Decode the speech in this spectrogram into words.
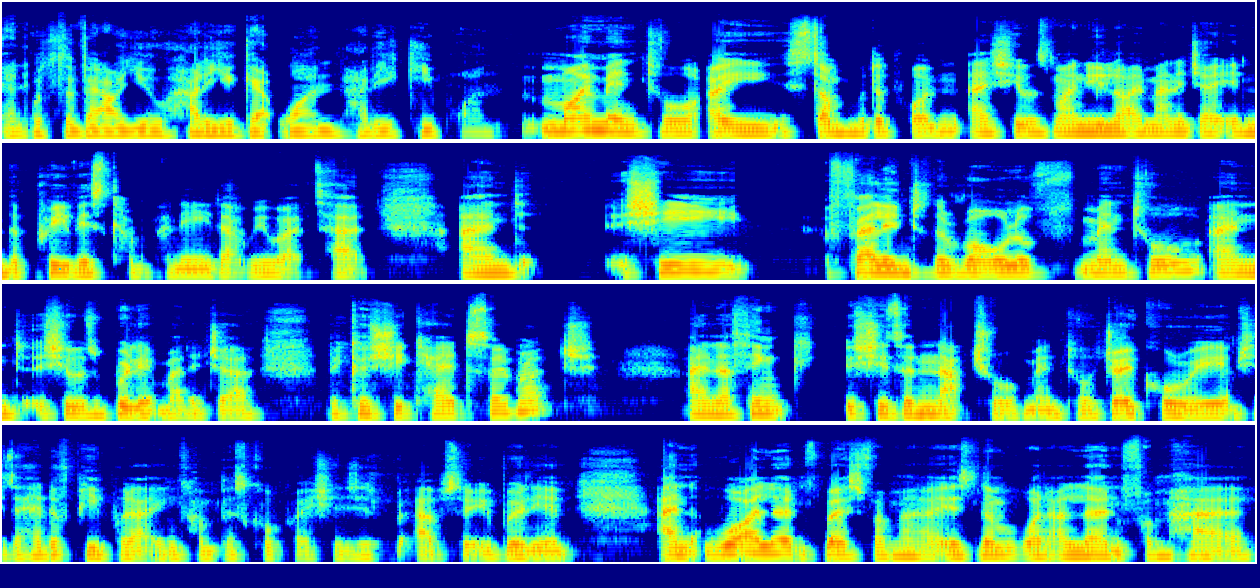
and what's the value? How do you get one? How do you keep one? My mentor, I stumbled upon as she was my new line manager in the previous company that we worked at. And she fell into the role of mentor and she was a brilliant manager because she cared so much. And I think she's a natural mentor. Jo Corey, she's the head of people at Encompass Corporation. She's absolutely brilliant. And what I learned most from her is number one, I learned from her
